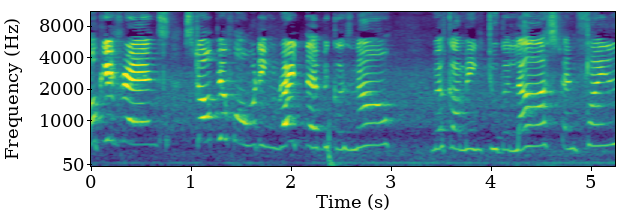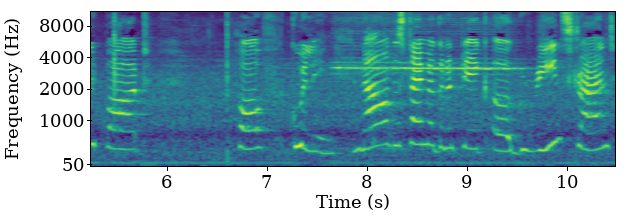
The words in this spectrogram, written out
Okay friends, stop your forwarding right there because now we're coming to the last and final part of quilling. Now this time we're gonna take a green strand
